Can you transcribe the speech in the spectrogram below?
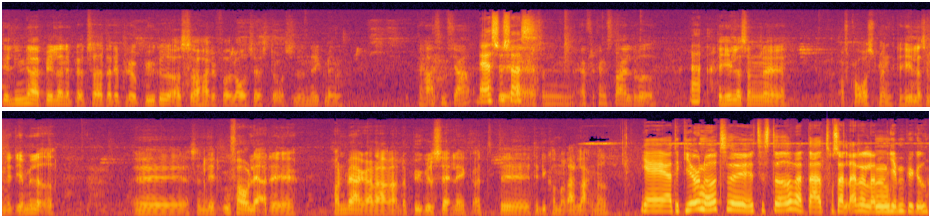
det ligner, at billederne blev taget, da det blev bygget, og så har det fået lov til at stå siden, ikke? Men Det har sin charme. Ja, jeg synes det er også. sådan African style, du ved. Ja. Det hele er sådan, øh, of course, men det hele er sådan lidt hjemmelavet. Øh, sådan lidt ufaglærte håndværkere, der er rent og bygget selv, ikke? Og det, det er de kommet ret langt med. Ja, og det giver jo noget til, til stedet, at der trods alt er et eller andet hjemmebygget.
